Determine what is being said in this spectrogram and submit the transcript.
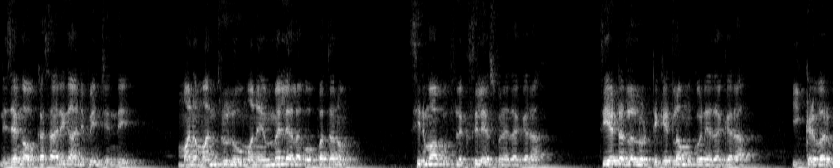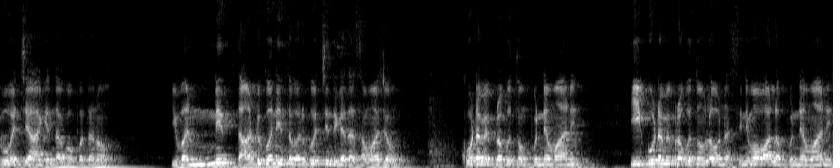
నిజంగా ఒక్కసారిగా అనిపించింది. మన మంత్రులు మన ఎమ్మెల్యేల గొప్పతనం సినిమాకు ఫ్లెక్సీలు వేసుకునే దగ్గర థియేటర్లలో టికెట్లు అమ్ముకునే దగ్గర ఇక్కడి వరకు వచ్చి ఆగింది ఆ గొప్పతనం. ఇవన్నీ దాటుకొని ఇంతవరకు వచ్చింది కదా సమాజం. కూటమి ప్రభుత్వం పుణ్యమా అని ఈ కూటమి ప్రభుత్వంలో ఉన్న సినిమా వాళ్ళ పుణ్యమా అని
